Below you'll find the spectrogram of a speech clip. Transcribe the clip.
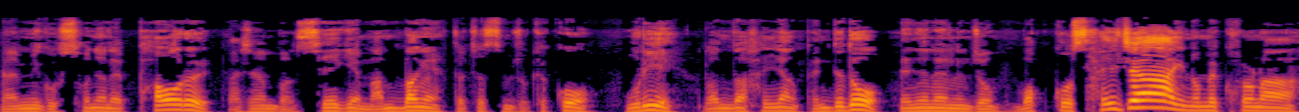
대한민국 소년의 파워를 다시 한번 세계 만방에 떨쳤으면 좋겠고 우리 런던 한량 밴드도 내년에는 좀 먹고 살자 이놈의 코로나.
